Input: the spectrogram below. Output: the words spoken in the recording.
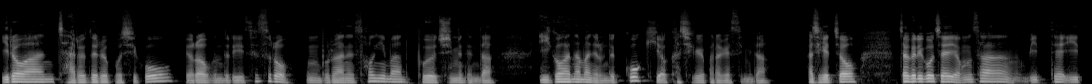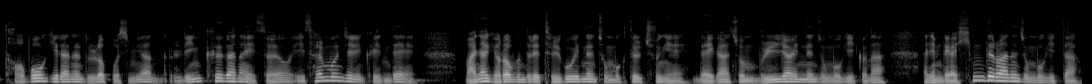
이러한 자료들을 보시고 여러분들이 스스로 공부를 하는 성의만 보여주시면 된다. 이거 하나만 여러분들 꼭 기억하시길 바라겠습니다. 아시겠죠? 자, 그리고 제 영상 밑에 이 더보기란을 눌러 보시면 링크가 하나 있어요. 이 설문지 링크인데, 만약 여러분들이 들고 있는 종목들 중에 내가 좀 물려 있는 종목이 있거나 아니면 내가 힘들어하는 종목이 있다.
